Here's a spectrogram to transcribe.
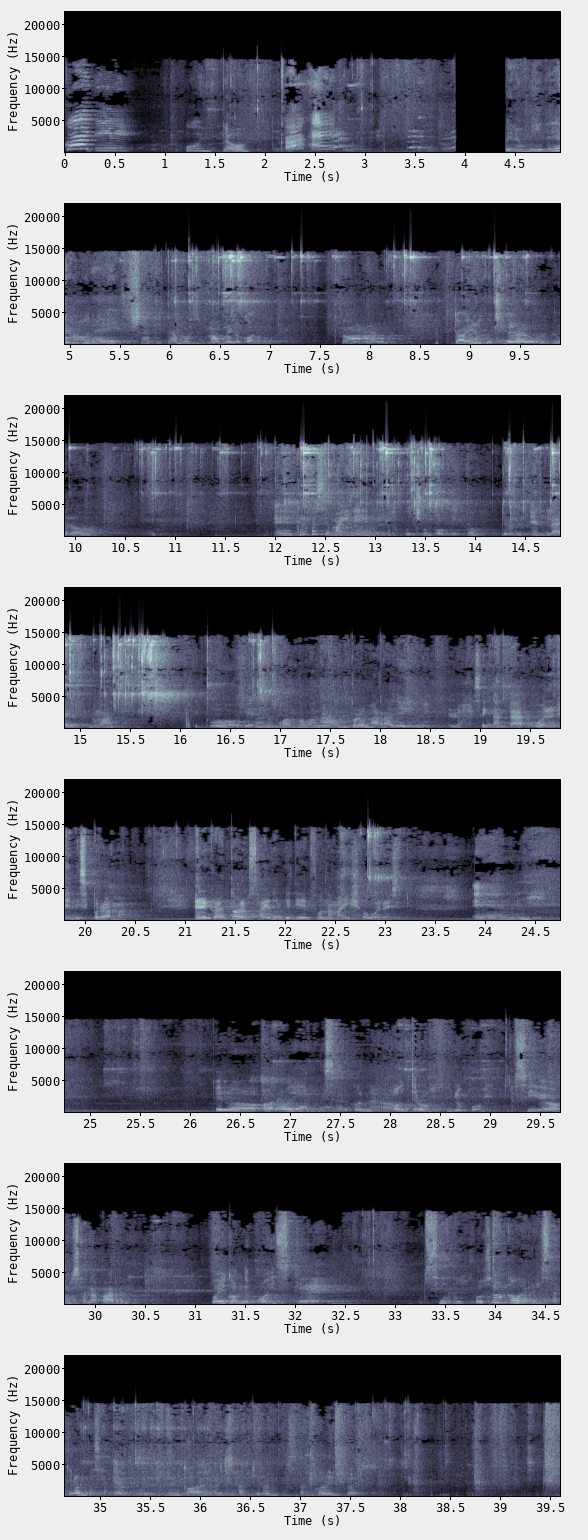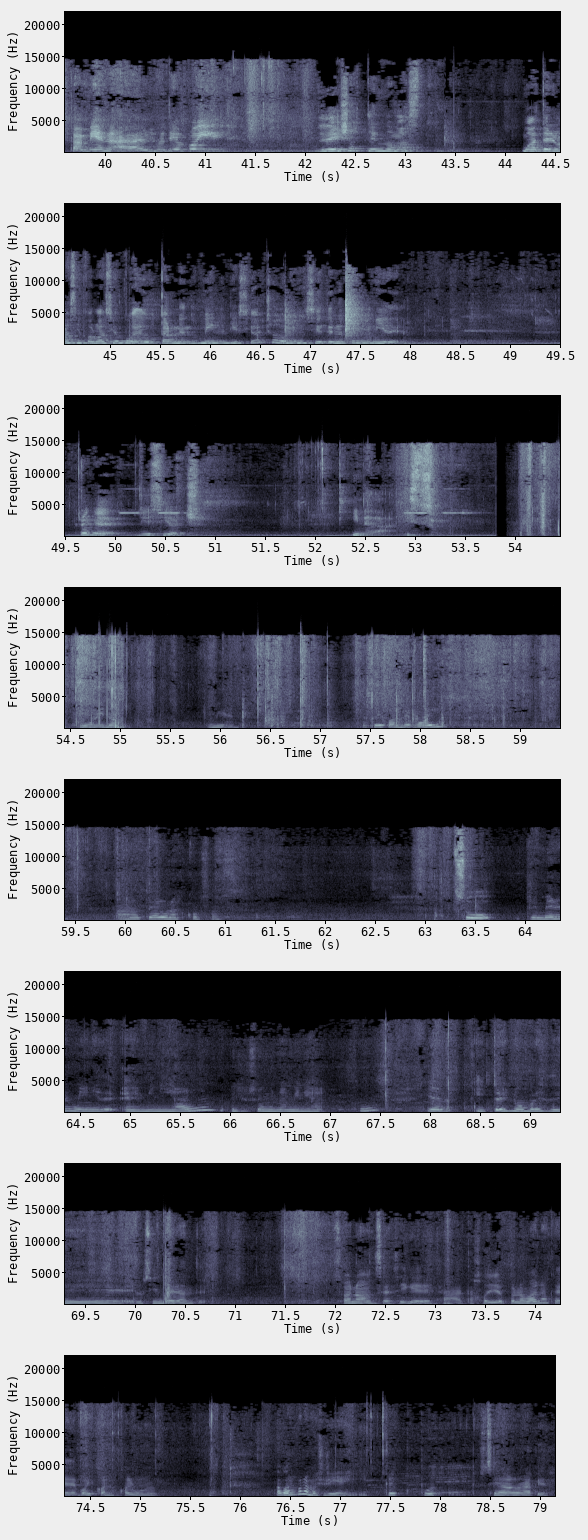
¡Coqui! Uy, la voz. ¡Coqui! Bueno, mi idea ahora es, ya que estamos más o menos con... todavía no escuché el álbum, pero... Eh, creo que ese My Name lo escuché un poquito, pero en live nomás. Tipo, ¿vieron cuando van a un programa radio y los, hacen cantar? Bueno, en ese programa. En el canto todos los idols que tiene el fondo amarillo, bueno, es. Em, pero ahora voy a empezar con otro grupo. Así que vamos a la par. Voy con The Boys, que Sí, pues un risa, quiero empezar. Eh, un quiero con ellos. también al mismo tiempo y De ellos tengo más. Voy a tener más información porque debutaron en 2018 o 2017, no tengo ni idea. Creo que 18. Y nada, eso. bueno, miren. Estoy con The Voice. Anoté algunas cosas. Su primer mini, de- eh, mini álbum y su segundo mini álbum y, tres nombres de los integrantes. Son 11, así que está, jodido. Pero lo bueno es que Voice conozco algunos. La conozco la mayoría y creo que puedo ser algo rápido.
